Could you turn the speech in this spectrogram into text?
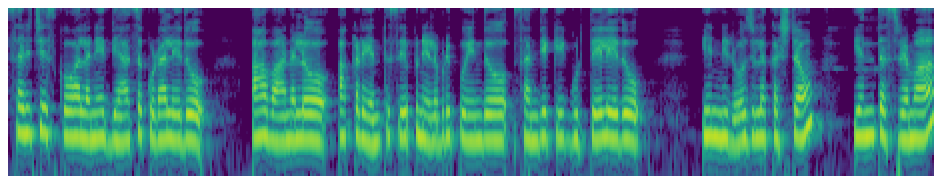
సరిచేసుకోవాలనే ధ్యాస కూడా లేదు. ఆ వానలో అక్కడ ఎంతసేపు నిలబడిపోయిందో సంధ్యకి గుర్తే లేదు. ఎన్ని రోజుల కష్టం ఎంత శ్రమ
